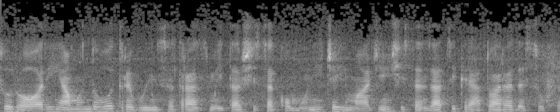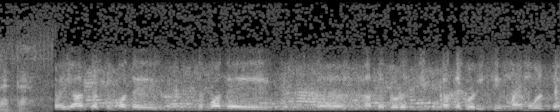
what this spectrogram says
surori, amândouă trebuind să transmită și să comunice imagini și senzații creatoare de suflete. Păi asta se poate, se poate uh, categorisi, categorisi în mai multe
